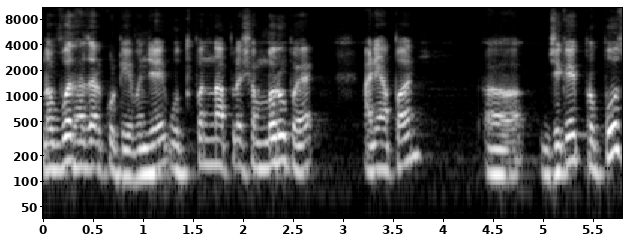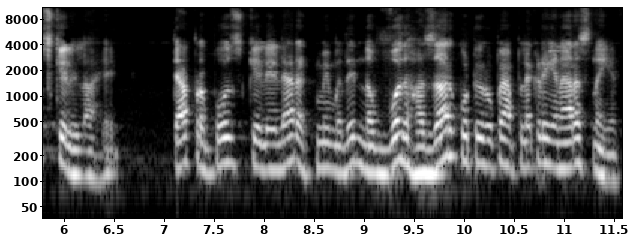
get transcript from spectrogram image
नव्वद हजार कोटी आहे म्हणजे उत्पन्न आपलं शंभर रुपये आणि आपण जे काही प्रपोज केलेलं आहे त्या प्रपोज केलेल्या रकमेमध्ये नव्वद हजार कोटी रुपये आपल्याकडे येणारच नाही आहेत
